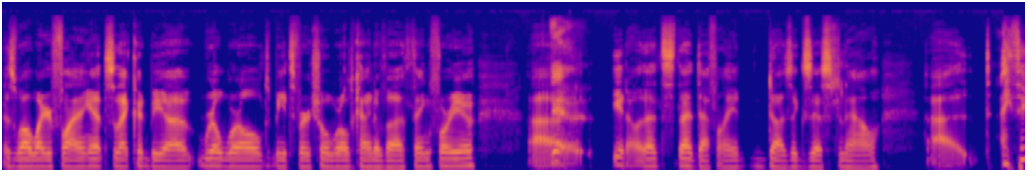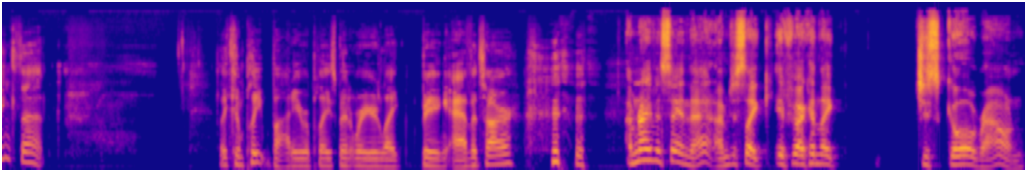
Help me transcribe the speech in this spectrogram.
as well while you're flying it. So that could be a real world meets virtual world kind of a thing for you. Uh, Yeah. You know, that's that definitely does exist now. Uh, I think that like complete body replacement where you're like being Avatar. I'm not even saying that. I'm just like if I can like just go around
